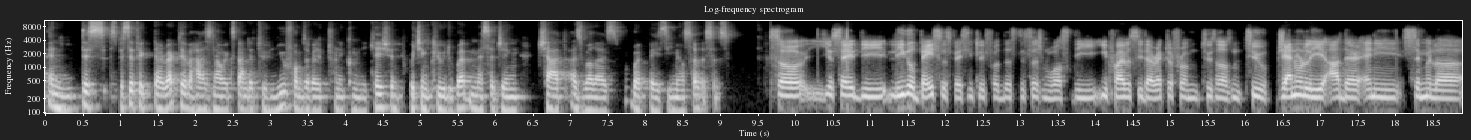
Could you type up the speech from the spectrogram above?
And this specific directive has now expanded to new forms of electronic communication, which include web messaging, chat, as well as web-based email services. So you say the legal basis basically for this decision was the e-privacy directive from 2002. Generally, are there any similar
